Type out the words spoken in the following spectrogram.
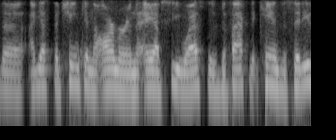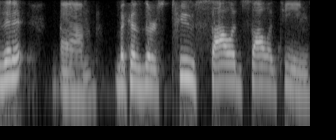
the I guess the chink in the armor in the AFC West is the fact that Kansas City's in it. Um, because there's two solid, solid teams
